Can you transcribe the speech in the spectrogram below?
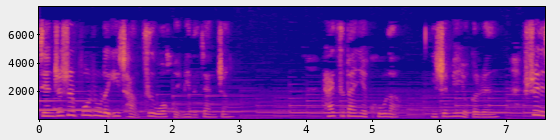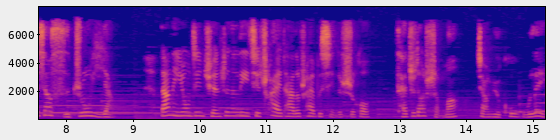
简直是步入了一场自我毁灭的战争。孩子半夜哭了，你身边有个人睡得像死猪一样，当你用尽全身的力气踹他都踹不醒的时候，才知道什么叫欲哭无泪。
